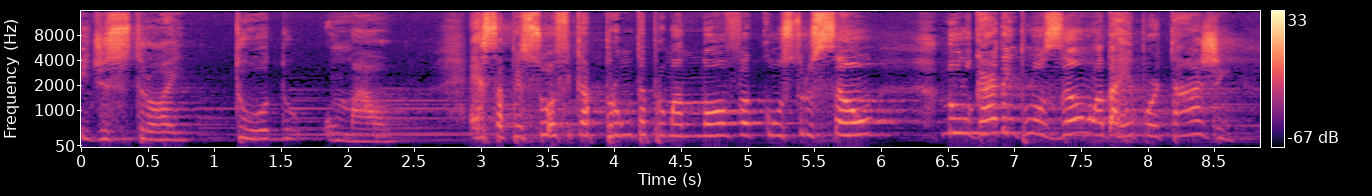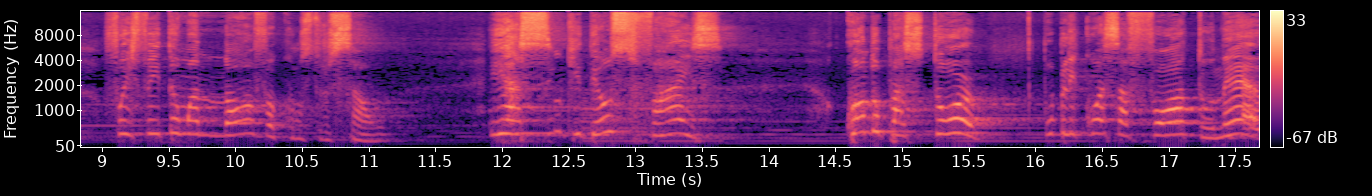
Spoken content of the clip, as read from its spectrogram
e destrói todo o mal. Essa pessoa fica pronta para uma nova construção. No lugar da implosão lá da reportagem, foi feita uma nova construção. E é assim que Deus faz. Quando o pastor publicou essa foto, né,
